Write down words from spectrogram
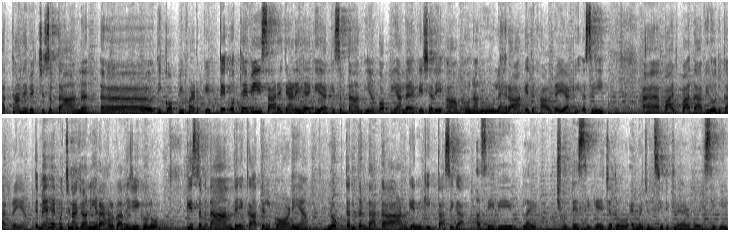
ਹੱਥਾਂ ਦੇ ਵਿੱਚ ਸੰਵਿਧਾਨ ਦੀ ਕਾਪੀ ਫੜ ਕੇ ਤੇ ਉੱਥੇ ਵੀ ਸਾਰੇ ਜਾਣੇ ਹੈਗੇ ਆ ਕਿ ਸੰਵਿਧਾਨ ਦੀਆਂ ਕਾਪੀਆਂ ਲੈ ਕੇ ਸ਼ਰੇ ਆਮ ਉਹਨਾਂ ਨੂੰ ਲਹਿਰਾ ਕੇ ਦਿਖਾ ਰਹੇ ਆ ਕਿ ਅਸੀਂ ਭਾਜਪਾ ਦਾ ਵਿਰੋਧ ਕਰ ਰਹੇ ਹਾਂ। ਤੇ ਮੈਂ ਇਹ ਪੁੱਛਣਾ ਚਾਹੁੰਦੀ ਹਾਂ ਰਾਹੁਲ ਗਾਂਧੀ ਜੀ ਕੋਲੋਂ ਕਿ ਸੰਵਿਧਾਨ ਦੇ ਕਾਤਿਲ ਕੌਣ ਆ? ਲੋਕਤੰਤਰ ਦਾ ਕਾਣ ਕਿਨ ਕੀਤਾ ਸੀਗਾ? ਅਸੀਂ ਵੀ ਲਾਈਕ ਛੋਟੇ ਸੀਗੇ ਜਦੋਂ ਐਮਰਜੈਂਸੀ ਡਿਕਲੇਅਰ ਹੋਈ ਸੀਗੀ।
